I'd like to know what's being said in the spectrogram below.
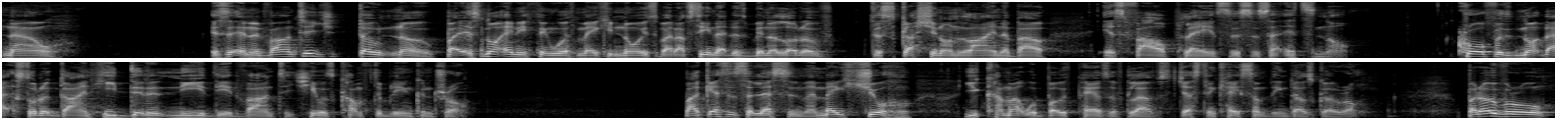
Now, is it an advantage? Don't know, but it's not anything worth making noise about. I've seen that there's been a lot of discussion online about it's foul play, it's this, it's that. It's not. Crawford's not that sort of guy, and he didn't need the advantage. He was comfortably in control. But I guess it's a lesson, man. Make sure you come out with both pairs of gloves just in case something does go wrong. But overall,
